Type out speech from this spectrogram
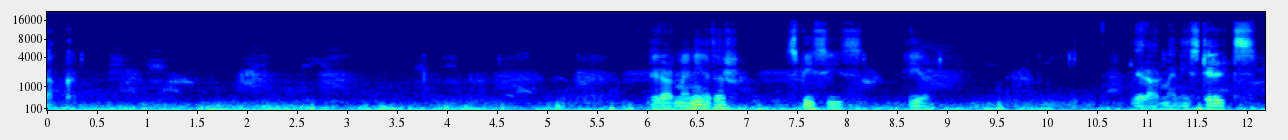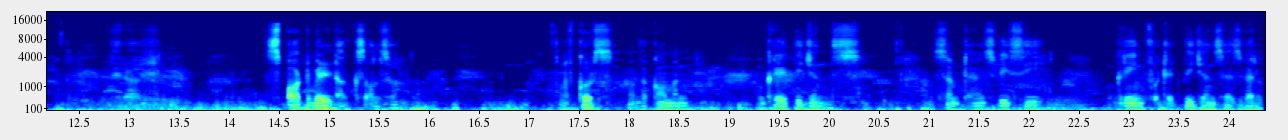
duck. There are many other species here. There are many stilts. There are spot-billed ducks also. Of course the common gray pigeons. Sometimes we see green-footed pigeons as well.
